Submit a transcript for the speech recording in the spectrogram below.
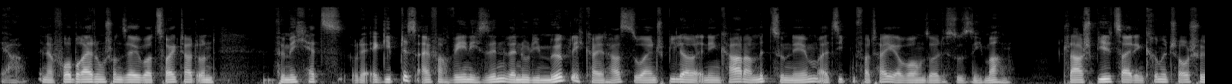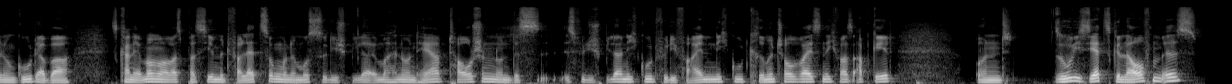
ja, in der Vorbereitung schon sehr überzeugt hat und für mich hätte oder ergibt es einfach wenig Sinn, wenn du die Möglichkeit hast, so einen Spieler in den Kader mitzunehmen als siebten Verteidiger, warum solltest du es nicht machen? Klar, Spielzeit in Krimitschau schön und gut, aber es kann ja immer mal was passieren mit Verletzungen und dann musst du die Spieler immer hin und her tauschen und das ist für die Spieler nicht gut, für die Vereine nicht gut. Krimitschau weiß nicht, was abgeht. Und so wie es jetzt gelaufen ist,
